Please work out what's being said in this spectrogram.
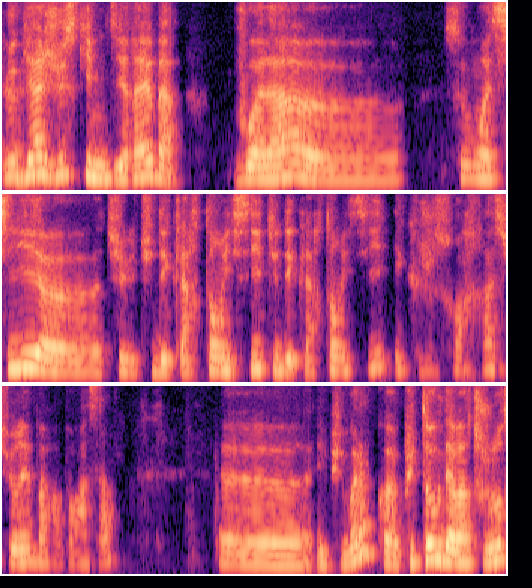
le gars juste qui me dirait, bah, voilà, ce mois-ci, euh, tu, déclares tant ici, tu déclares tant ici, et que je sois rassurée par rapport à ça. Euh, et puis voilà, quoi, plutôt que d'avoir toujours.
